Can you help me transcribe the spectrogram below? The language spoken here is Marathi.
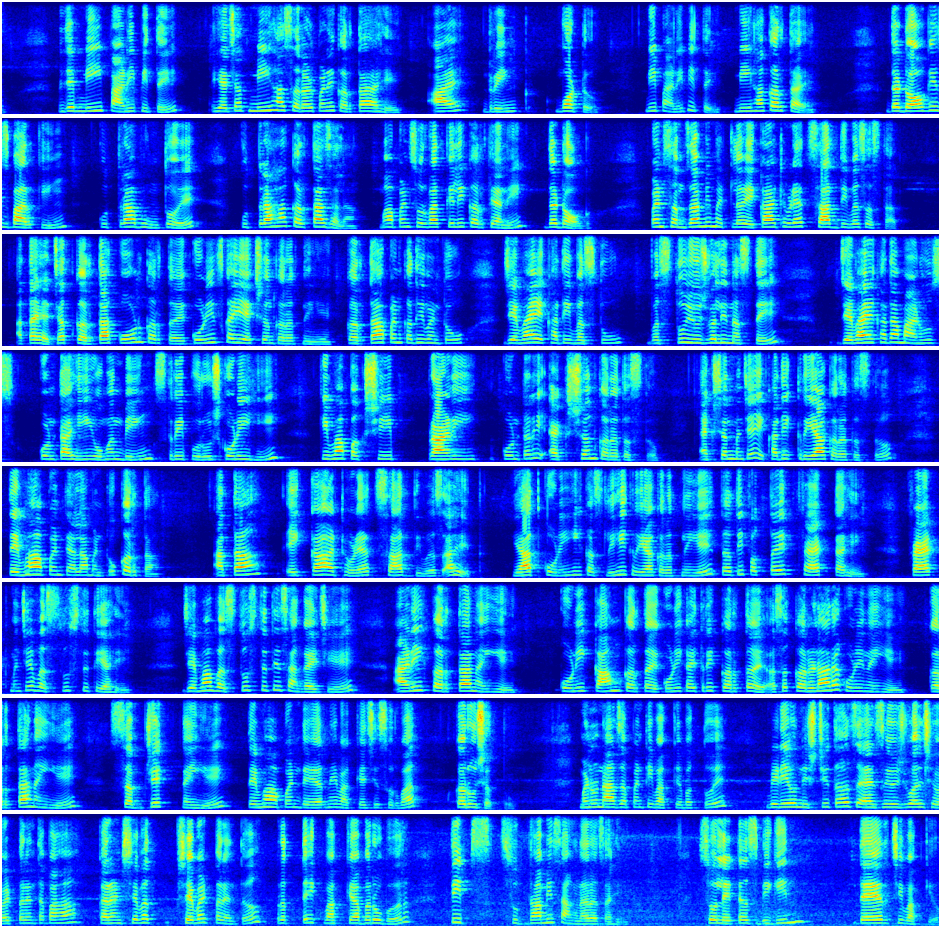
म्हणजे मी पाणी पिते ह्याच्यात मी हा सरळपणे करता आहे. I drink water. मी पाणी पिते मी हा करता आहे द डॉग इज बार्किंग कुत्रा भुंकतोय. कुत्रा हा करता झाला. मग आपण सुरुवात केली करत्याने द डॉग. पण समजा मी म्हटलं एका आठवड्यात सात दिवस असतात. आता ह्याच्यात करता कोण करतं आहे कोणीच काही ॲक्शन करत नाही आहे करता आपण कधी म्हणतो? जेव्हा एखादी वस्तू वस्तू युजली नसते जेव्हा एखादा माणूस कोणताही ह्युमन बिईंग स्त्री पुरुष कोणीही किंवा पक्षी प्राणी कोणतरी ॲक्शन करत असतं. ॲक्शन म्हणजे एखादी क्रिया करत असतं. तेव्हा आपण त्याला म्हणतो करता. आता एका आठवड्यात सात दिवस आहेत. ह्यात कोणीही कसलीही क्रिया करत नाही आहे तर ती फक्त एक फॅक्ट आहे. फॅक्ट म्हणजे वस्तुस्थिती आहे. जेव्हा वस्तुस्थिती सांगायची आहे आणि करता नाही आहे कोणी काम करतं आहे कोणी काहीतरी करतं आहे असं करणारं कोणी नाही आहे करता नाही आहे सब्जेक्ट नाही आहे तेव्हा आपण डेअरने वाक्याची सुरुवात करू शकतो. म्हणून आज आपण ती वाक्य बघतो आहे व्हिडिओ निश्चितच ॲज युजल शेवटपर्यंत पहा कारण शेवट शेवटपर्यंत प्रत्येक वाक्याबरोबर टिप्ससुद्धा मी सांगणारच आहे. सो लेटस बिगिन देअरची वाक्य.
